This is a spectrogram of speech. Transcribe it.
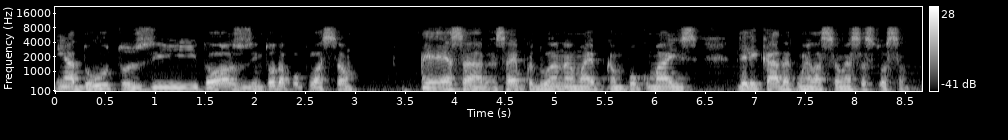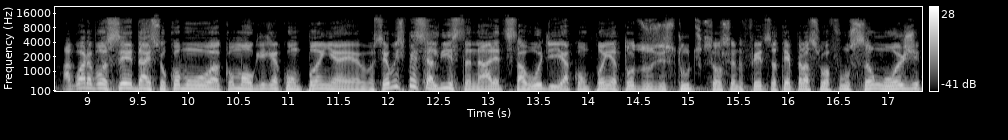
em adultos e idosos, em toda a população. É, essa, essa época do ano é uma época um pouco mais delicada com relação a essa situação. Agora você, Dyson, como, como alguém que acompanha, é, você é um especialista na área de saúde e acompanha todos os estudos que estão sendo feitos, até pela sua função hoje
